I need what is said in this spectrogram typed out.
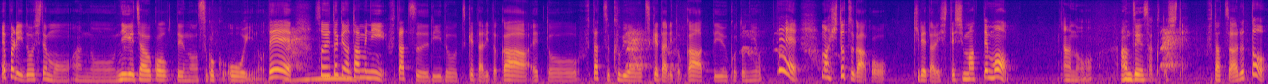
やっぱりどうしてもあの逃げちゃう子っていうのはすごく多いのでそういう時のために2つリードをつけたりとか、えっと、2つ首輪をつけたりとかっていうことによって、まあ、1つがこう切れたりしてしまってもあの安全策として2つあると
